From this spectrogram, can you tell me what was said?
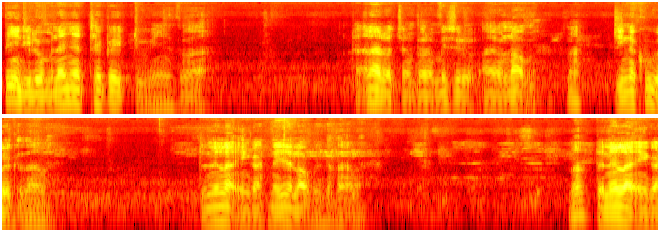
ပြီးရင်ဒီလိုမနှက်ညက်ထိပ်ပိတ်တူရင်သူကဒါအဲ့ဒါတော့ကျွန်တော်ပြောတော့မိတ်ဆွေတို့အာရုံနောက်မယ်နော်ဒီနှစ်ခုပဲကစားမယ်တနင်္လာအင်္ဂါ2ရက်လောက်ပဲကစားမယ်နော်တနင်္လာအင်္ဂါ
